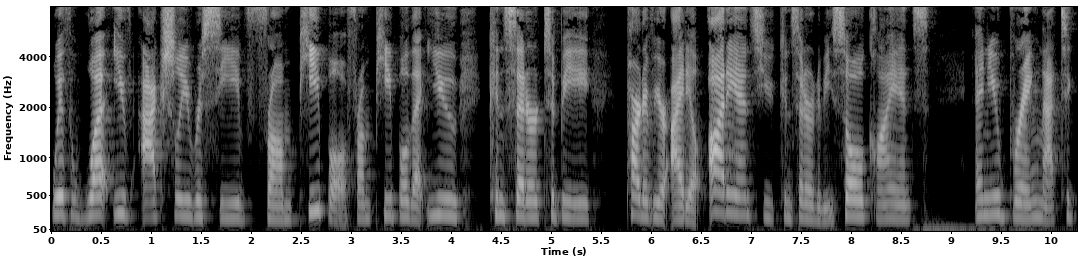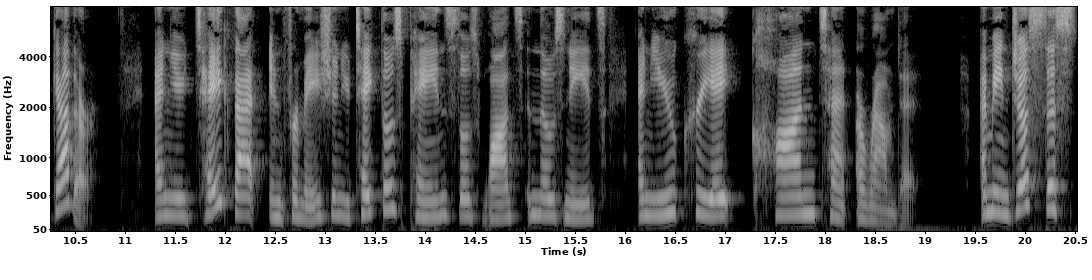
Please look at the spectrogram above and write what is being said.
with what you've actually received from people, from people that you consider to be part of your ideal audience, you consider to be soul clients and you bring that together. And you take that information, you take those pains, those wants, and those needs, and you create content around it. I mean, just this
